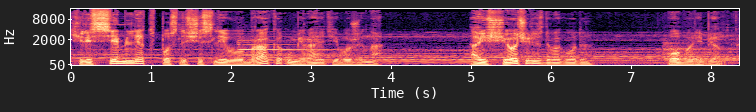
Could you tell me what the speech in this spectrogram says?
Через семь лет после счастливого брака умирает его жена. А еще через два года оба ребенка.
